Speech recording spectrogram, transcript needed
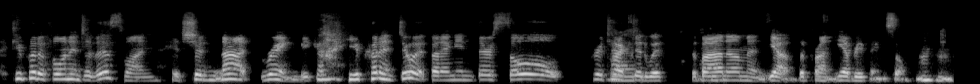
if you put a phone into this one, it should not ring because you couldn't do it. But I mean, they're so protected with the bottom and yeah, the front, everything. So, mhm.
